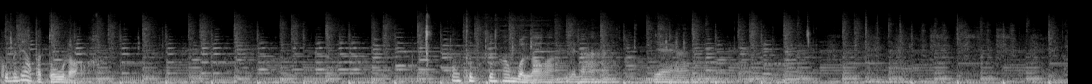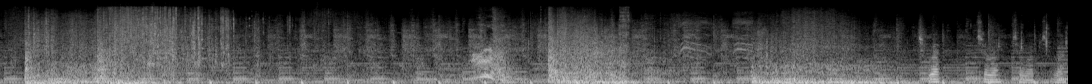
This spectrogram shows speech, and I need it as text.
กูไม่ได้ออกประตูหรอ ต้องทุบขึ้นข้างบนแล้วอะ ไม่น่าแย่แล้วชวับชวับชวับชวับ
